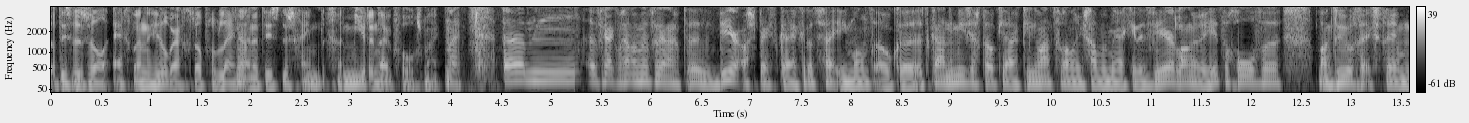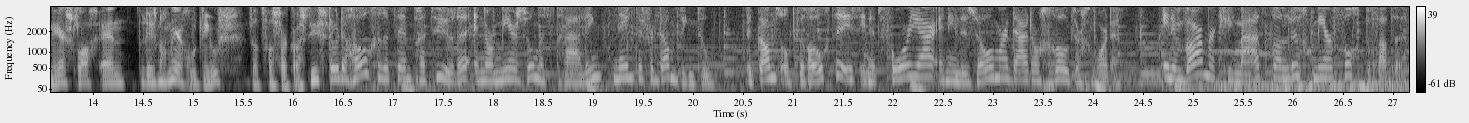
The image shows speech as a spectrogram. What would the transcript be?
Dat is dus wel echt een heel erg groot probleem. Ja. En het is dus geen, geen mierenneuk volgens mij. Nee. Um, even kijken, we gaan nog even naar het uh, weeraspect kijken. Dat zei iemand ook. Uh, het KNMI zegt ook, ja, klimaatverandering gaan we merken in het weer. Langere hittegolven, langdurige extreme neerslag. En er is nog meer goed nieuws. Dat was sarcastisch. Door de hogere temperaturen en door meer zonnestraling neemt de verdamping toe. De kans op droogte is in het voorjaar en in de zomer daardoor groter geworden. In een warmer klimaat kan lucht meer vocht bevatten.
